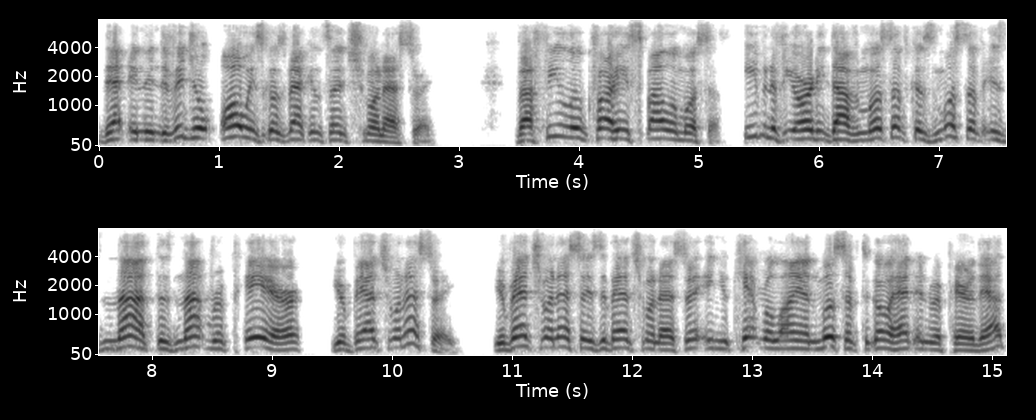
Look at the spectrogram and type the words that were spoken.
that an individual always goes back and says Shmon Esrei. Vafilu kfar hispalo musaf. Even if you already daven musaf, because musaf is not, does not repair your bad Shmon Esrei. Your bad Shmon Esrei is a bad Shmon Esrei, and you can't rely on musaf to go ahead and repair that.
